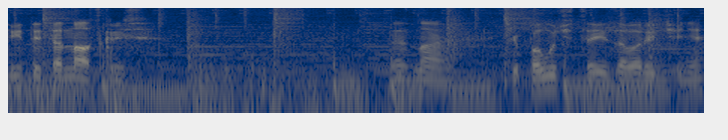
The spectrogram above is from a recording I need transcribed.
Світиться наскрізь. Не знаю, чи вийде її заварити, чи ні.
